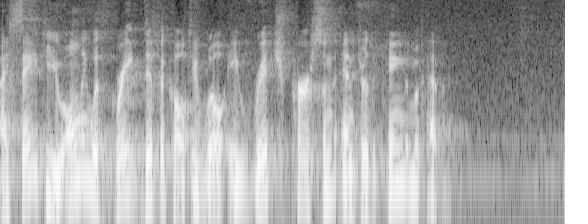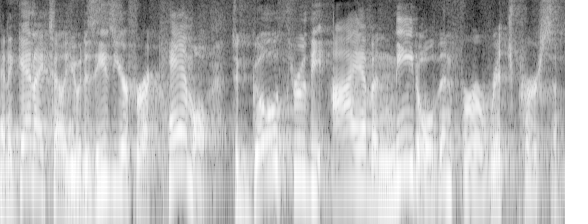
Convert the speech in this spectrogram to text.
I say to you, only with great difficulty will a rich person enter the kingdom of heaven. And again, I tell you, it is easier for a camel to go through the eye of a needle than for a rich person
